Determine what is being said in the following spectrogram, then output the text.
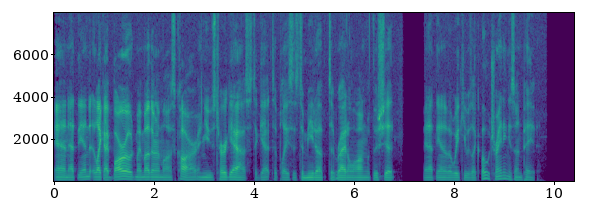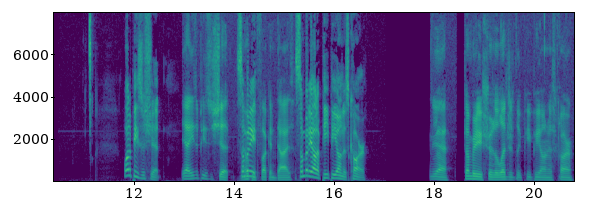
And at the end, like I borrowed my mother-in-law's car and used her gas to get to places to meet up to ride along with this shit. And at the end of the week, he was like, "Oh, training is unpaid." What a piece of shit. Yeah, he's a piece of shit. Somebody- fucking dies. Somebody ought to pee pee on his car. Yeah, somebody should allegedly pee pee on his car.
